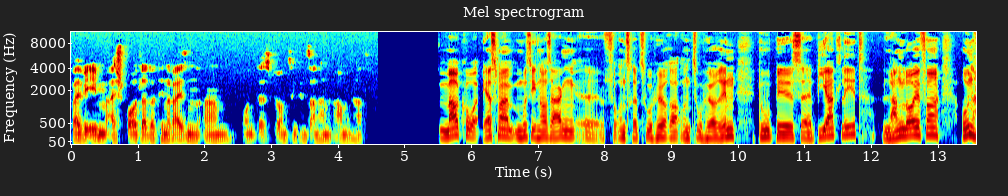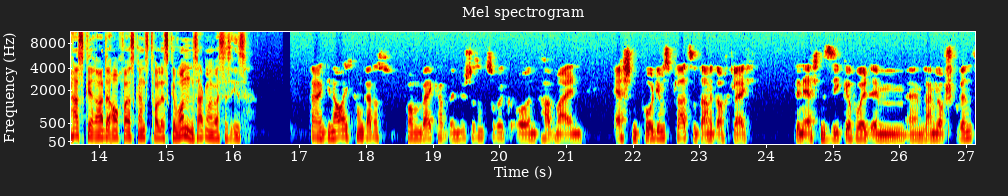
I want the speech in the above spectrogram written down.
weil wir eben als Sportler dorthin reisen ähm, und das für uns einen ganz anderen Rahmen hat. Marco, erstmal muss ich noch sagen, äh, für unsere Zuhörer und Zuhörerinnen, du bist äh, Biathlet, Langläufer und hast gerade auch was ganz Tolles gewonnen. Sag mal, was das ist. Äh, genau, ich komme gerade vom Weltcup in Nüstersund zurück und habe meinen ersten Podiumsplatz und damit auch gleich den ersten Sieg geholt im ähm, Langlaufsprint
